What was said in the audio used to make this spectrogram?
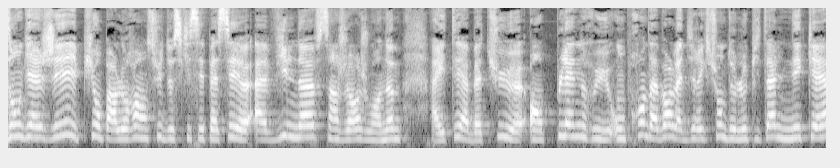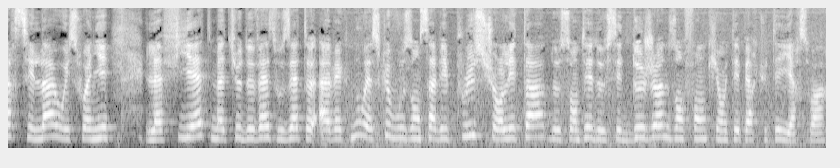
engagé. Et puis, on parlera ensuite de ce qui s'est passé euh, à Villeneuve-Saint-Georges où un homme a été abattu euh, en pleine rue. On prend d'abord la direction de l'hôpital Necker c'est là où est soignée la fillette. Mathieu Deves, vous êtes avec nous. Est-ce que vous en savez plus sur l'état de santé de ces deux jeunes enfants qui ont été percutés hier soir?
